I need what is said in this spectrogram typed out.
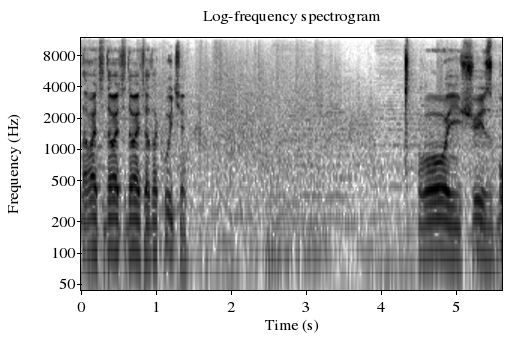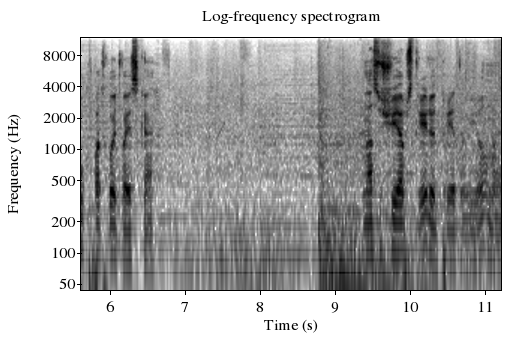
Давайте, давайте, давайте, атакуйте. Ой, еще и сбоку подходят войска. Нас еще и обстреливают при этом, ё-моё.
